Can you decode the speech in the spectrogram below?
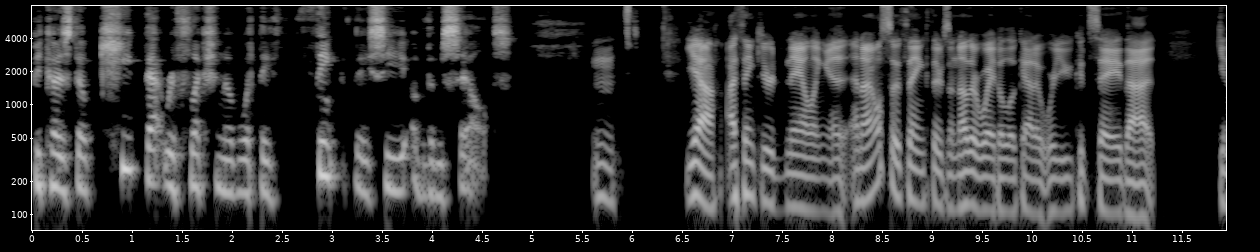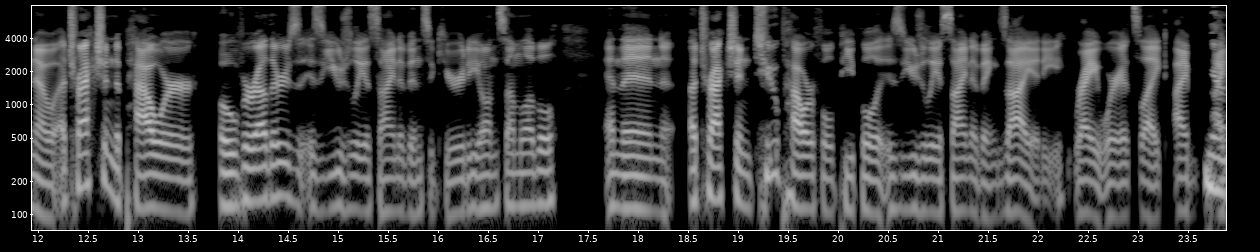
because they'll keep that reflection of what they think they see of themselves. Yeah, I think you're nailing it. And I also think there's another way to look at it where you could say that, you know, attraction to power over others is usually a sign of insecurity on some level. And then attraction to powerful people is usually a sign of anxiety, right? Where it's like I Yeah.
